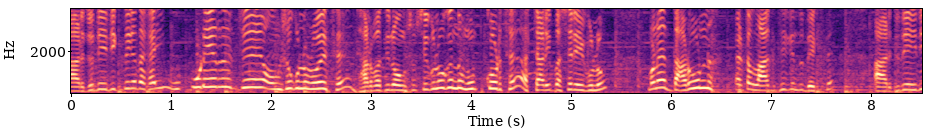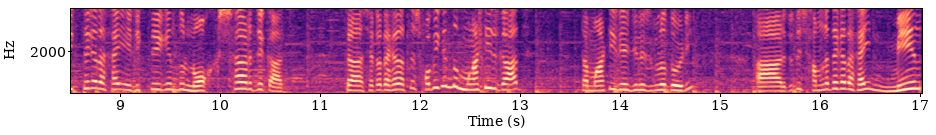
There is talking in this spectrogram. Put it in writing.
আর যদি এদিক থেকে দেখাই, উপরের যে অংশগুলো রয়েছে, ঝাড়বাতির অংশ সেগুলো কিন্তু মুভ করছে। আর চারিপাশের এগুলো মানে দারুণ একটা লাগছে কিন্তু দেখতে। আর যদি এই দিক থেকে দেখাই, এদিক থেকে কিন্তু নকশার যে কাজ তা সেটা দেখা যাচ্ছে সবই কিন্তু মাটির গাছ, তা মাটির এই জিনিসগুলো তৈরি। আর যদি সামনে থেকে দেখাই মেন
